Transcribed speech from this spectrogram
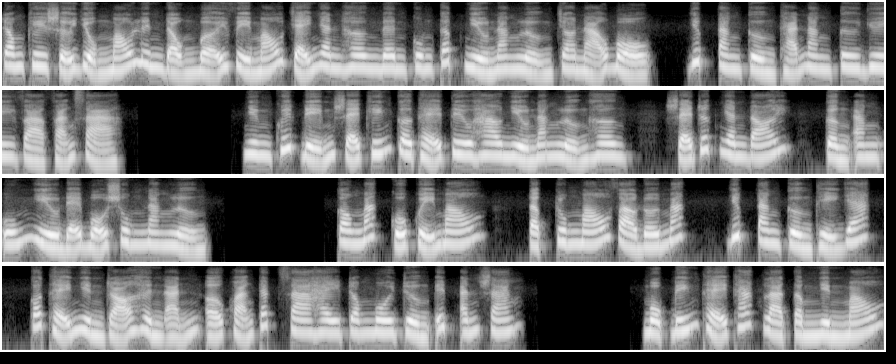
Trong khi sử dụng máu linh động bởi vì máu chảy nhanh hơn nên cung cấp nhiều năng lượng cho não bộ, giúp tăng cường khả năng tư duy và phản xạ. Nhưng khuyết điểm sẽ khiến cơ thể tiêu hao nhiều năng lượng hơn, sẽ rất nhanh đói, cần ăn uống nhiều để bổ sung năng lượng. Con mắt của quỷ máu, tập trung máu vào đôi mắt, giúp tăng cường thị giác, có thể nhìn rõ hình ảnh ở khoảng cách xa hay trong môi trường ít ánh sáng. Một biến thể khác là tầm nhìn máu,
